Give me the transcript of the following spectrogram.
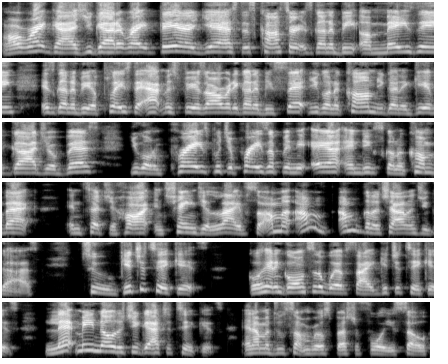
All right, guys, you got it right there. Yes, this concert is going to be amazing. It's going to be a place, the atmosphere is already going to be set. You're going to come, you're going to give God your best. You're going to praise, put your praise up in the air, and it's going to come back and touch your heart and change your life. So I'm, I'm, I'm going to challenge you guys to get your tickets. Go ahead and go onto the website, get your tickets. Let me know that you got your tickets, and I'm going to do something real special for you. So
